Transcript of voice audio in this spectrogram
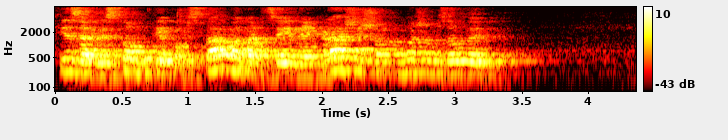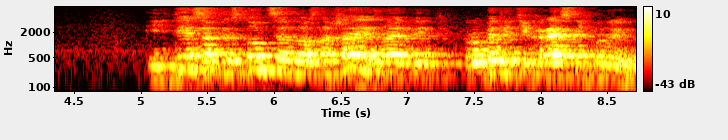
Йти за Христом в тих обставинах це і найкраще, що ми можемо зробити. І йти за Христом це не означає, знаєте, робити ті хресні ходи,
